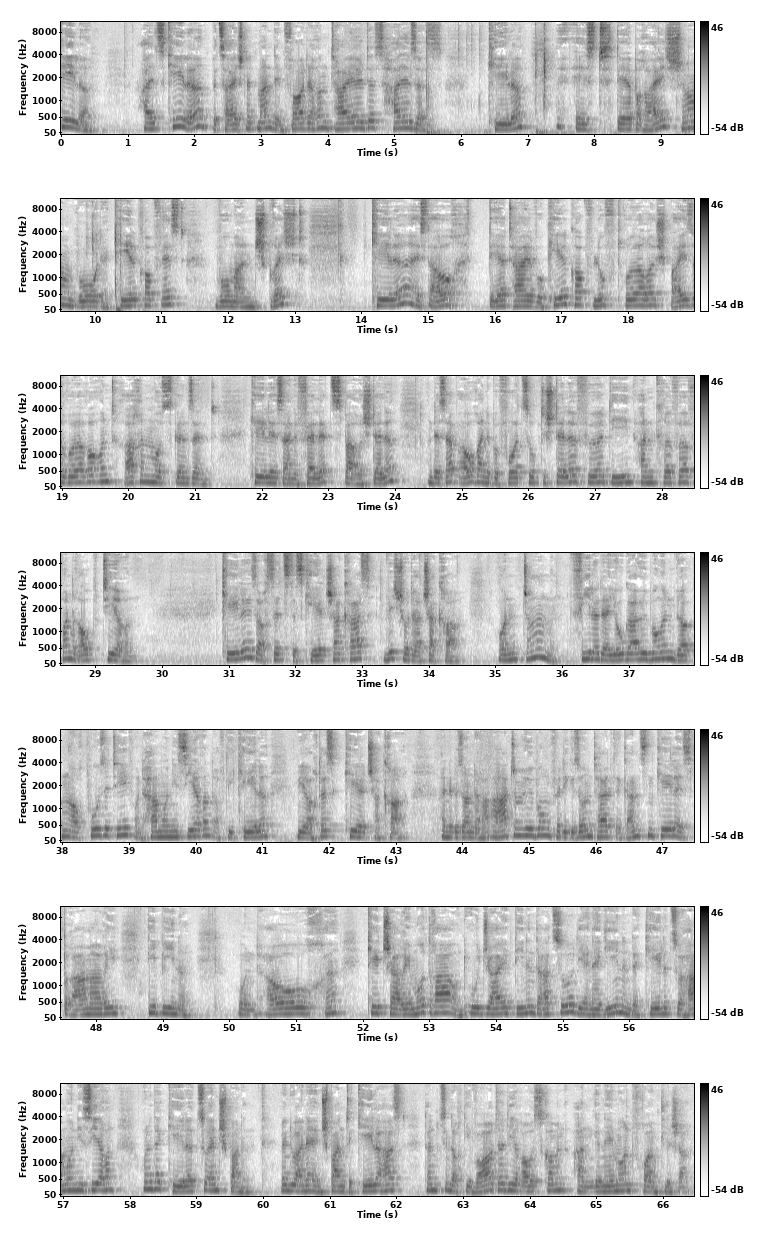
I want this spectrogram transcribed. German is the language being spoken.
Kehle. Als Kehle bezeichnet man den vorderen Teil des Halses. Kehle ist der Bereich, wo der Kehlkopf ist, wo man spricht. Kehle ist auch der Teil, wo Kehlkopf, Luftröhre, Speiseröhre und Rachenmuskeln sind. Kehle ist eine verletzbare Stelle und deshalb auch eine bevorzugte Stelle für die Angriffe von Raubtieren. Kehle ist auch Sitz des Kehlchakras, Vishuddha Chakra. Und hm, viele der Yoga-Übungen wirken auch positiv und harmonisierend auf die Kehle, wie auch das Kehlchakra. Eine besondere Atemübung für die Gesundheit der ganzen Kehle ist Brahmari, die Biene. Und auch Kechari Mudra und Ujjayi dienen dazu, die Energien in der Kehle zu harmonisieren und in der Kehle zu entspannen. Wenn du eine entspannte Kehle hast, dann sind auch die Worte, die rauskommen, angenehmer und freundlicher.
